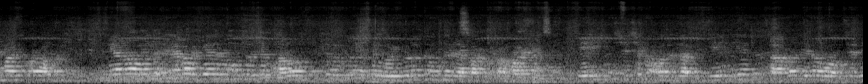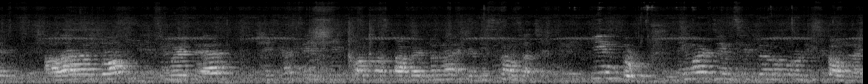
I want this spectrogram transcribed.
রেফার করা হয়। কেন আমাদের এবার জ্ঞানের মতো যে ভালো হসপিটালগুলো আছে, ওইগুলোতে আমাদের রেফার করা হয় না। এই হিসেবে আমাদের দাবি এই নিয়ে তারা যেটা বলছে যে সাধারণত চুয়েটের শিক্ষার্থী, শিক্ষক বা স্টাফের জন্য একটা ডিসকাউন্ট আছে। কিন্তু ইমার্জেন্সির জন্য কোনো ডিসকাউন্ট নাই।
